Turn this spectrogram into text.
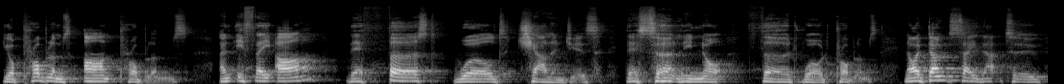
your problems aren't problems. And if they are, they're first world challenges. They're certainly not third world problems. Now, I don't say that to,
